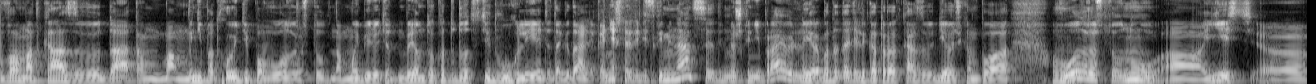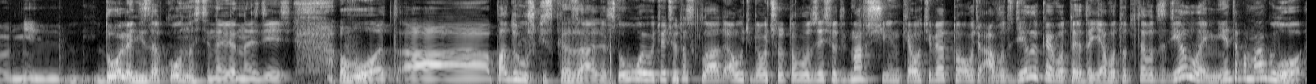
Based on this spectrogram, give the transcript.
вам отказывают, да, там, вам, вы не подходите по возрасту, там, мы берете, берем только до 22 лет и так далее. Конечно, это дискриминация, это немножко неправильно, и работодатели, которые отказывают девочкам по возрасту, ну, а, есть а, не, доля незаконности, наверное, здесь. Вот. А подружки сказали, что ой, у тебя что-то склад, а у тебя вот что-то вот здесь вот морщинки, а у тебя то, а, у тебя... а вот сделай-ка вот это, я вот, вот это вот сделала, и мне это помогло.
